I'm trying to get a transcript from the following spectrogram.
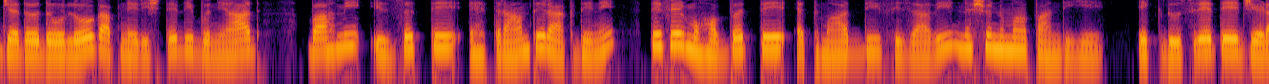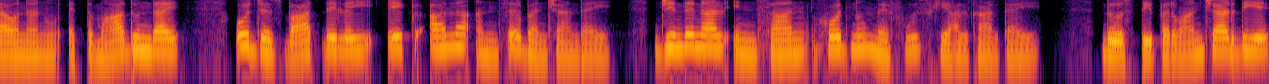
ਜਦੋਂ ਦੋ ਲੋਕ ਆਪਣੇ ਰਿਸ਼ਤੇ ਦੀ ਬੁਨਿਆਦ ਬਾਹਮੀ ਇੱਜ਼ਤ ਤੇ ਇਹਤਰਾਮ ਤੇ ਰੱਖਦੇ ਨੇ, ਤੇ ਫਿਰ ਮੁਹੱਬਤ ਤੇ ਇਤਮਾਦ ਦੀ ਫਿਜ਼ਾ ਵੀ ਨਸ਼ੋਨਮਾ ਪਾਉਂਦੀ ਏ। ਇੱਕ ਦੂਸਰੇ ਤੇ ਜਿਹੜਾ ਉਹਨਾਂ ਨੂੰ ਇਤਮਾਦ ਹੁੰਦਾ ਏ, ਉਹ ਜਜ਼ਬਾਤ ਦੇ ਲਈ ਇੱਕ ਆਲਾ ਅੰਸਰ ਬਣ ਜਾਂਦਾ ਏ, ਜਿੰਦੇ ਨਾਲ ਇਨਸਾਨ ਖੁਦ ਨੂੰ ਮਹਿਫੂਜ਼ ਖਿਆਲ ਕਰਦਾ ਏ। ਦੋਸਤੀ ਪਰਵਾਨ ਚੜ੍ਹਦੀ ਏ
